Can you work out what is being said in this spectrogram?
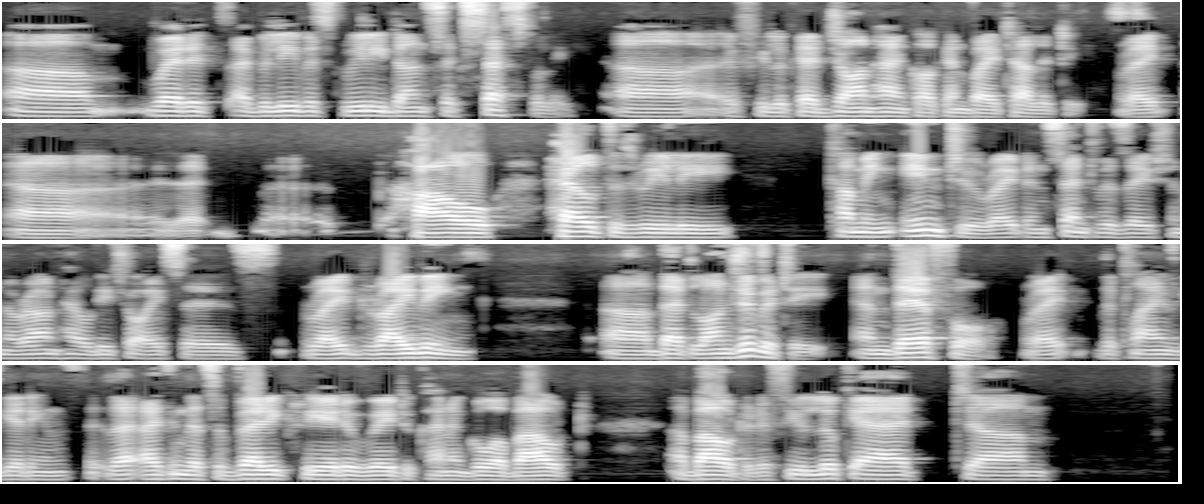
um, where it's, I believe it's really done successfully. Uh, if you look at John Hancock and Vitality, right? Uh, uh, how health is really coming into, right? Incentivization around healthy choices, right? Driving uh, that longevity and therefore, right? The client's getting, I think that's a very creative way to kind of go about, about it. If you look at, um,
